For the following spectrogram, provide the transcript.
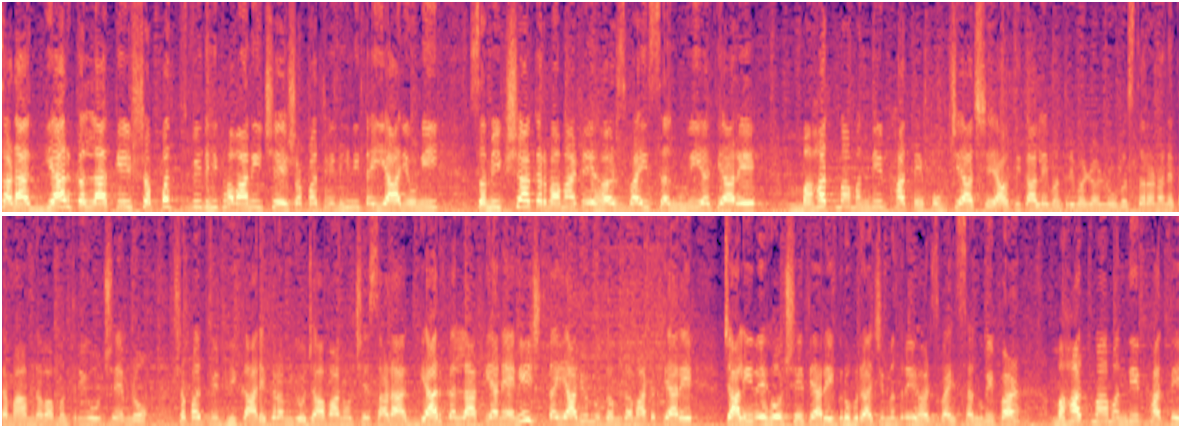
સાડા અગિયાર કલાકે શપથવિધિ થવાની છે. શપથવિધિની તૈયારીઓની સમીક્ષા કરવા માટે હર્ષભાઈ સંઘવી અત્યારે મહાત્મા મંદિર ખાતે પહોંચ્યા છે. આવતીકાલે મંત્રીમંડળનું વિસ્તરણ અને તમામ નવા મંત્રીઓ છે, એમનો શપથવિધિ કાર્યક્રમ યોજાવાનો છે. સાડા અગિયાર કલાકે અને એની જ તૈયારીઓનું ધમધમાટ અત્યારે ચાલી રહ્યો છે. ત્યારે ગૃહ રાજ્યમંત્રી હર્ષભાઈ સંઘવી પણ મહાત્મા મંદિર ખાતે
